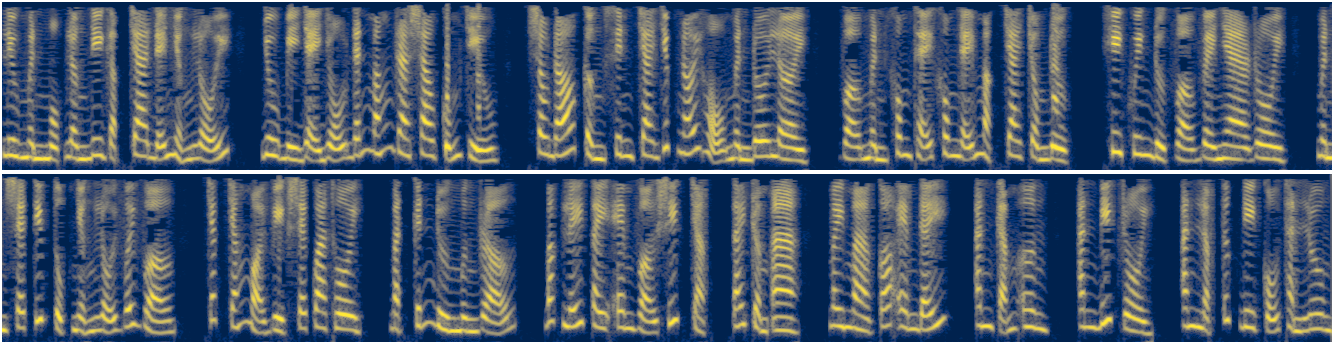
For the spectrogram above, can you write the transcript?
liều mình một lần đi gặp cha để nhận lỗi, dù bị dạy dỗ đánh mắng ra sao cũng chịu, sau đó cần xin cha giúp nói hộ mình đôi lời, vợ mình không thể không nể mặt cha chồng được, khi khuyên được vợ về nhà rồi, mình sẽ tiếp tục nhận lỗi với vợ, chắc chắn mọi việc sẽ qua thôi, bạch kính đường mừng rỡ, bắt lấy tay em vợ siết chặt, tái trầm à, may mà có em đấy, anh cảm ơn, anh biết rồi, anh lập tức đi cổ thành luôn,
